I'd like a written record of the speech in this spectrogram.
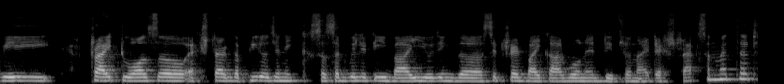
we tried to also extract the pedogenic susceptibility by using the citrate bicarbonate dithionite extraction method.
